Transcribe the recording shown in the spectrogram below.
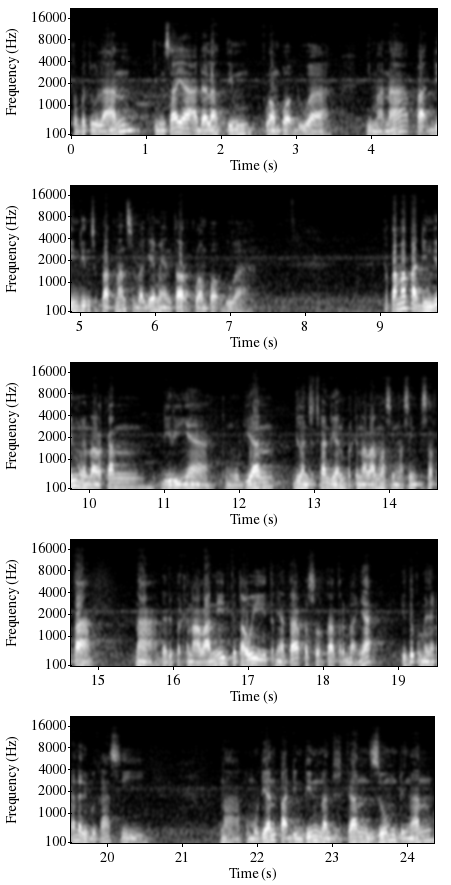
Kebetulan tim saya adalah tim kelompok 2 di mana Pak Dindin Supratman sebagai mentor kelompok 2. Pertama Pak Dindin mengenalkan dirinya, kemudian dilanjutkan dengan perkenalan masing-masing peserta. Nah, dari perkenalan ini diketahui ternyata peserta terbanyak itu kebanyakan dari Bekasi. Nah, kemudian Pak Dindin melanjutkan Zoom dengan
